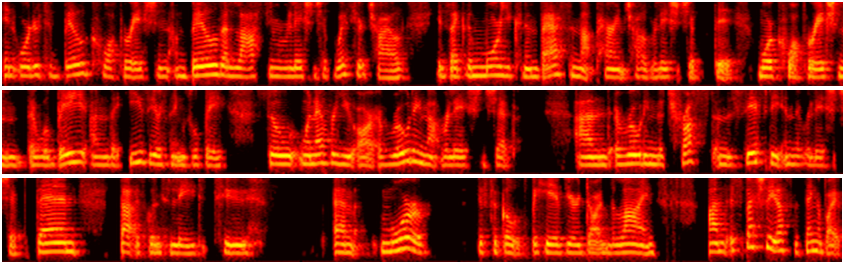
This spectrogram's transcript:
in order to build cooperation and build a lasting relationship with your child is like the more you can invest in that parent child relationship the more cooperation there will be and the easier things will be. So whenever you are eroding that relationship and eroding the trust and the safety in the relationship then that is going to lead to um, more difficult behavior down the line and especially that's the thing about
